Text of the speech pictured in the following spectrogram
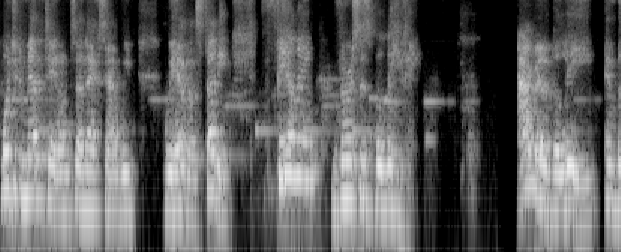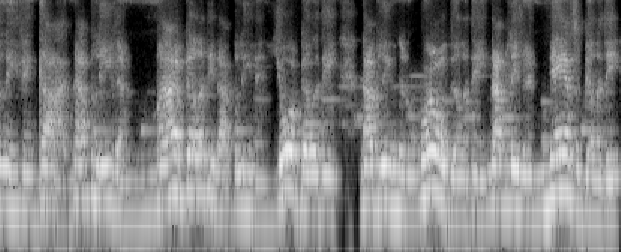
want you to meditate on until next time we, we have a study. Feeling versus believing. I rather believe and believe in God, not believe in my ability, not believe in your ability, not believing in the world ability, not believing in man's ability.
